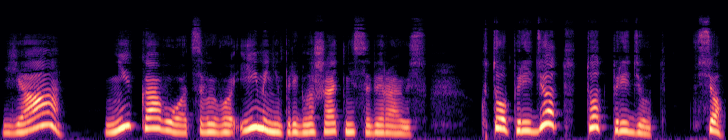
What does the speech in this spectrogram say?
Я никого от своего имени приглашать не собираюсь. Кто придет, тот придет. Все,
